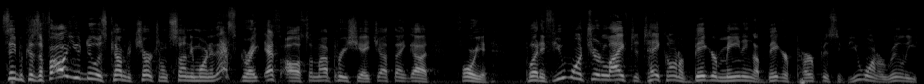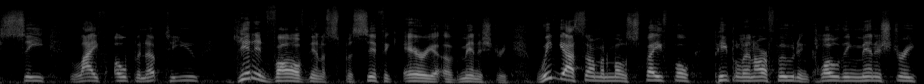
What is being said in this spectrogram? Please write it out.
See, because if all you do is come to church on Sunday morning, that's great. That's awesome. I appreciate you. I thank God for you. But if you want your life to take on a bigger meaning, a bigger purpose, if you want to really see life open up to you, get involved in a specific area of ministry. We've got some of the most faithful people in our food and clothing ministry,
